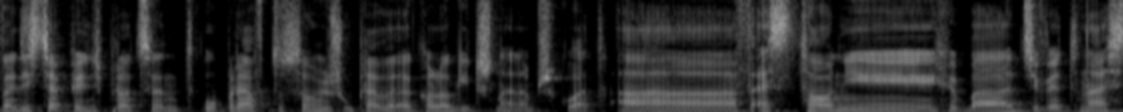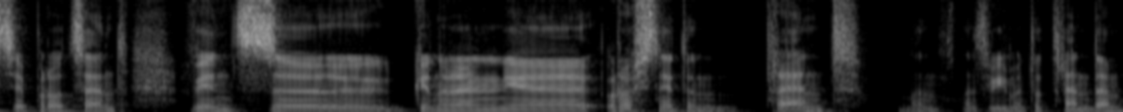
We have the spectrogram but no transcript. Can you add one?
25% upraw to są już uprawy ekologiczne na przykład, a w Estonii chyba 19%, więc y, generalnie rośnie ten trend nazwijmy to trendem.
